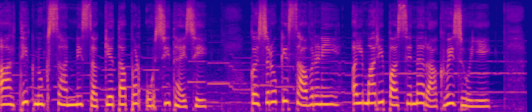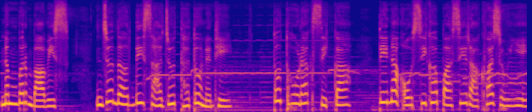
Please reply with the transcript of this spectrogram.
આર્થિક નુકસાનની શક્યતા પણ ઓછી થાય છે. કચરો કે સાવરણી અલમારી પાસે ન રાખવી જોઈએ. નંબર બાવીસ. જો દર્દી સાજો થતો નથી, તો થોડાક સિક્કા તેના ઓશિકા પાસે રાખવા જોઈએ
